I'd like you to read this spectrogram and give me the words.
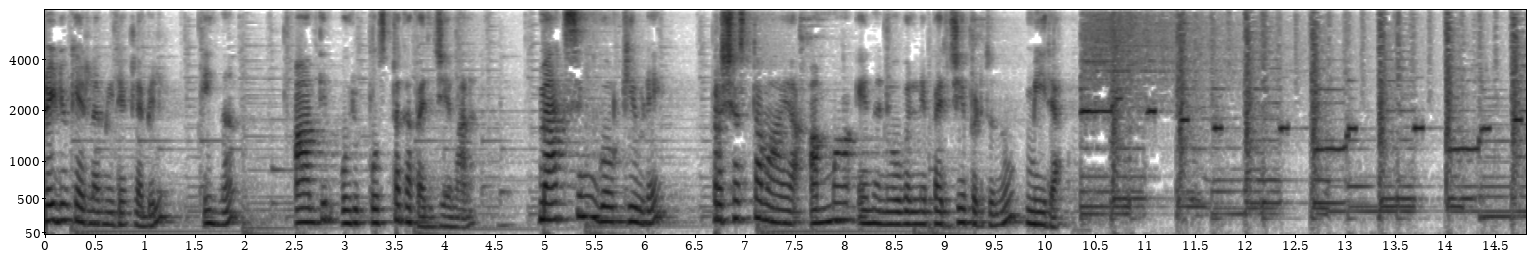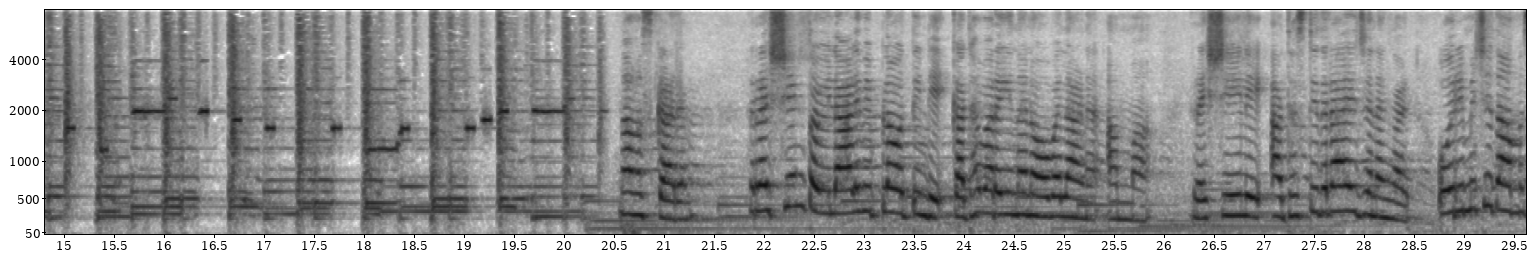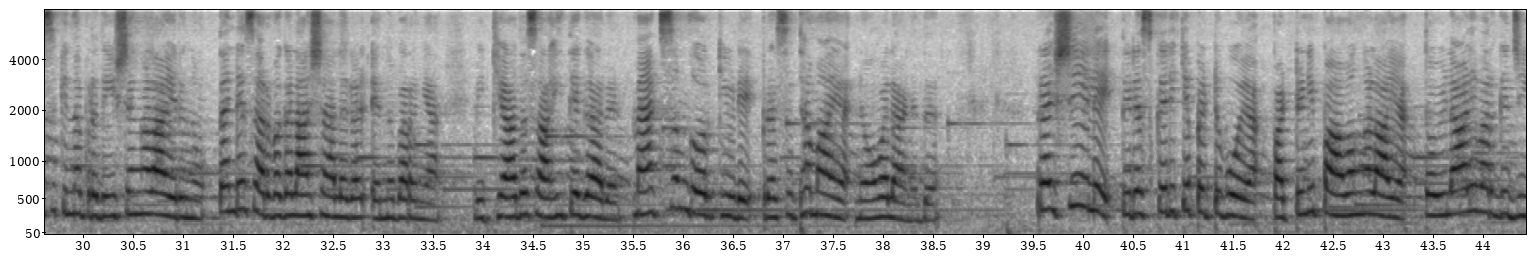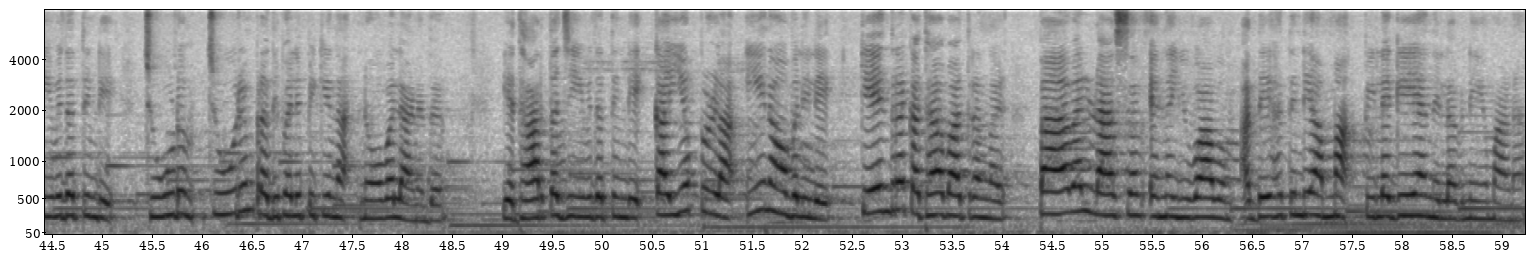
Radio Kerala media ക്ലബിൽ ഇന്ന് ആദ്യം ഒരു പുസ്തക പരിചയമാണ്. മാക്സിം ഗോർക്കിയുടെ പ്രശസ്തമായ അമ്മ എന്ന നോവലിനെ പരിചയപ്പെടുത്തുന്നു മീര. നമസ്കാരം. റഷ്യൻ തൊഴിലാളി വിപ്ലവത്തിന്റെ കഥ പറയുന്ന നോവലാണ് അമ്മ. റഷ്യയിലെ അധസ്ഥിതരായ ജനങ്ങൾ ഒരുമിച്ച് താമസിക്കുന്ന പ്രദേശങ്ങളായിരുന്നു തന്റെ സർവകലാശാലകൾ എന്ന് പറഞ്ഞ വിഖ്യാത സാഹിത്യകാരൻ മാക്സം ഗോർക്കിയുടെ പ്രസിദ്ധമായ നോവലാണിത്. റഷ്യയിലെ തിരസ്കരിക്കപ്പെട്ടുപോയ പട്ടിണി പാവങ്ങളായ തൊഴിലാളി വർഗ ജീവിതത്തിന്റെ ചൂടും ചൂരും പ്രതിഫലിപ്പിക്കുന്ന നോവലാണിത്. യഥാർത്ഥ ജീവിതത്തിന്റെ കയ്യൊപ്പുള്ള ഈ നോവലിലെ കേന്ദ്ര കഥാപാത്രങ്ങൾ പാവൽ വാസവ് എന്ന യുവാവും അദ്ദേഹത്തിന്റെ അമ്മ പിലഗേയ നിലവനയുമാണ്.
